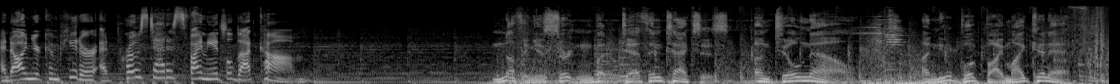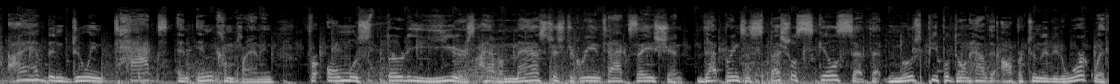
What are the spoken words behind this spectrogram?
and on your computer at prostatisfinancial.com. Nothing is certain but death and taxes. Until now. A new book by Mike Kinnett. I have been doing tax and income planning for almost 30 years. I have a master's degree in taxation. That brings a special skill set that most people don't have the opportunity to work with.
